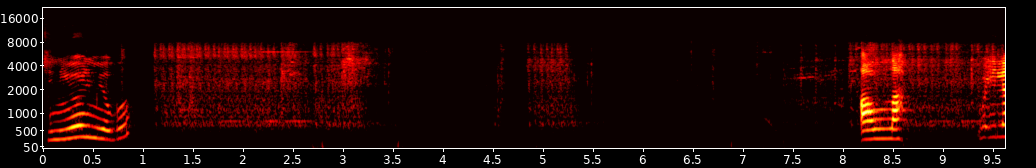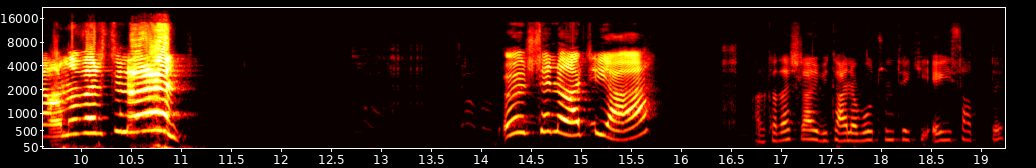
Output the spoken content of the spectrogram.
Hacı niye ölmüyor bu? Allah belanı versin öl! Ölsene hacı ya. Arkadaşlar bir tane botun teki ace attı.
